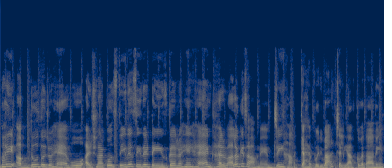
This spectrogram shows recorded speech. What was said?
भाई, अब्दू तो जो है, वो अर्चना को सीधे सीधे टीज कर रहे हैं घर वालों के सामने। जी हाँ क्या है पूरी बात? चलिए आपको बता दें।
